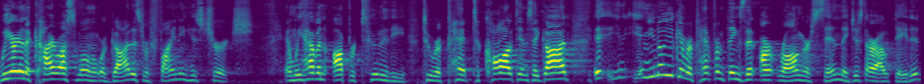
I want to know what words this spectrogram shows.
We are in a kairos moment where God is refining his church and we have an opportunity to repent, to call out to Him, and say, God, and you know you can repent from things that aren't wrong or sin, they just are outdated.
